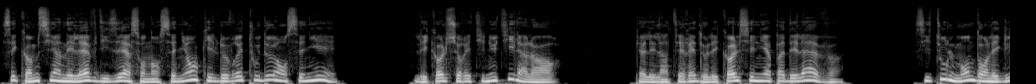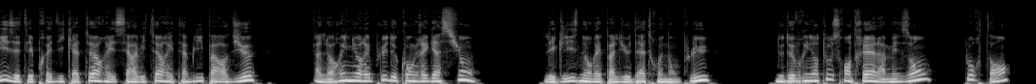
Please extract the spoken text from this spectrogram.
C'est comme si un élève disait à son enseignant qu'ils devraient tous deux enseigner. L'école serait inutile alors. Quel est l'intérêt de l'école s'il n'y a pas d'élèves? Si tout le monde dans l'Église était prédicateur et serviteur établi par Dieu, alors il n'y aurait plus de congrégation. L'Église n'aurait pas lieu d'être non plus. Nous devrions tous rentrer à la maison, pourtant,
